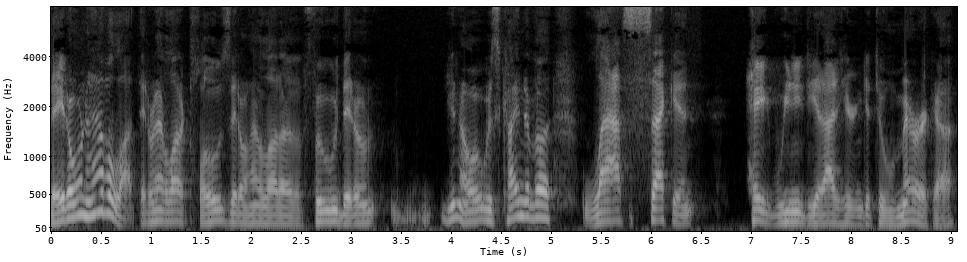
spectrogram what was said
they don't have a lot. They don't have a lot of clothes. They don't have a lot of food. They don't, you know, it was kind of a last second, hey, we need to get out of here and get to America.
